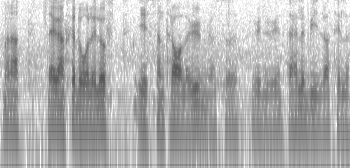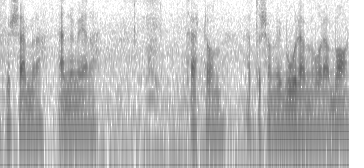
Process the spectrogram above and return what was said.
men att det är ganska dålig luft i centrala Umeå så vill vi inte heller bidra till att försämra ännu mera. Tvärtom eftersom vi bor här med våra barn.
